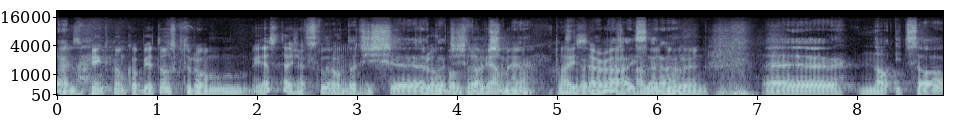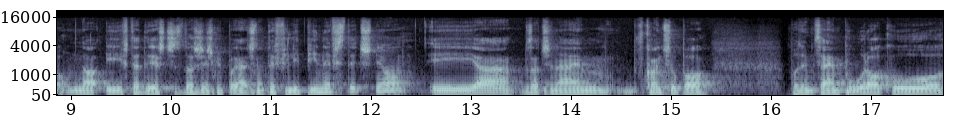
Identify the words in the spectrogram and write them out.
Sara jest piękną kobietą, z którą jesteś aktualnie. z którą do dziś, e, którą do dziś pozdrawiamy. walczymy. Hi Pozdrawiamy, Sarah, hi, Sarah. E, no i co? No i wtedy jeszcze zdążyliśmy pojechać na te Filipiny w styczniu i ja zaczynałem w końcu po, po tym całym pół roku,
